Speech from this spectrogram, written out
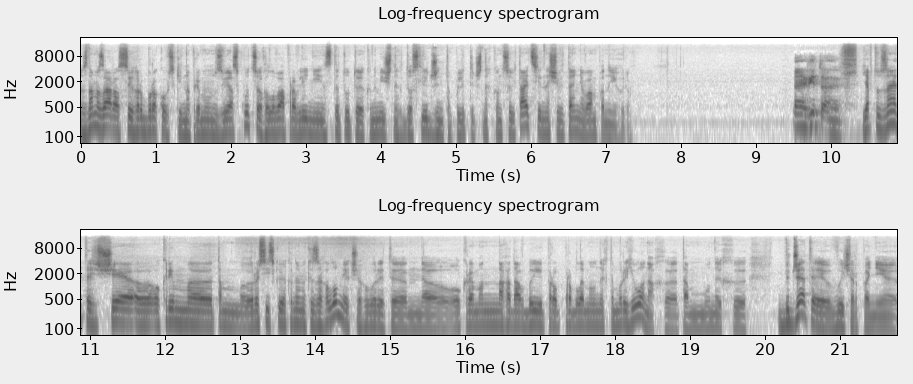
З нами зараз Ігор Бураковський на прямому зв'язку. Це голова правління Інституту економічних досліджень та політичних консультацій. Наші вітання вам, пане Ігорю. Е, Вітаю. Я б тут знаєте, ще е, окрім е, там російської економіки загалом, якщо говорити, окремо нагадав би і про проблеми у них там у регіонах. Там у них бюджети вичерпані.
